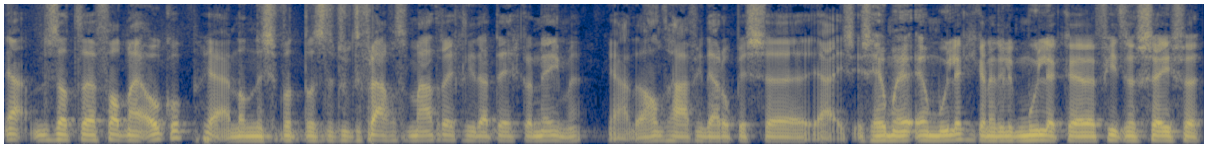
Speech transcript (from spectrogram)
ja, dus dat uh, valt mij ook op. Ja, en dan is, wat, dat is natuurlijk de vraag wat voor maatregelen je daartegen kan nemen. Ja, de handhaving daarop is, uh, ja, is, is heel, heel moeilijk. Je kan natuurlijk moeilijk uh, 24-7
